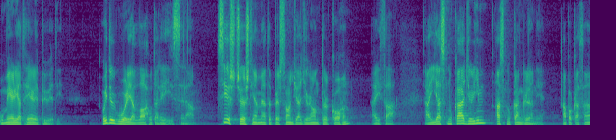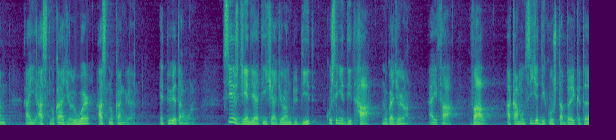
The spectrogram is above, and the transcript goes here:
Umeri atëherë e pyeti, O i Dërguari i Allahut alejhi selam, si është çështja me atë person që agjëron tërë kohën? Ai tha, Ai as nuk ka agjërim, as nuk ka ngrënie. Apo ka thënë, Ai as nuk ka agjëruar, as nuk ka ngrënë. E pyeta unë, Si është gjendja e atij që agjëron dy ditë, kurse një ditë ha, nuk agjëron? Ai tha, Vallë, a ka mundësi që dikush ta bëjë këtë?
